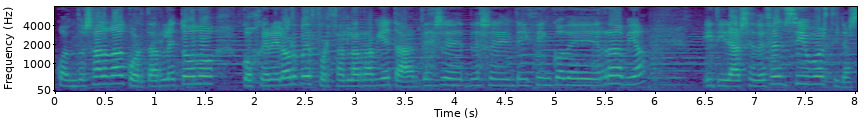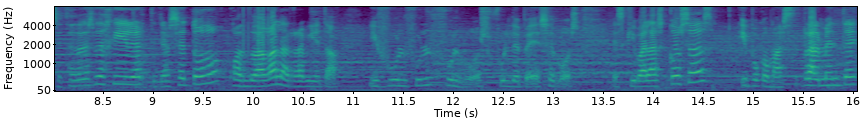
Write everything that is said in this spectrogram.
cuando salga, cortarle todo, coger el orbe, forzar la rabieta antes de 75 de rabia y tirarse defensivos, tirarse CDs de healer, tirarse todo cuando haga la rabieta. y full, full, full boss, full DPS boss. Esquiva las cosas y poco más. Realmente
